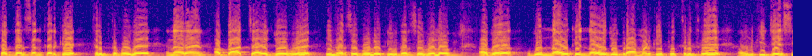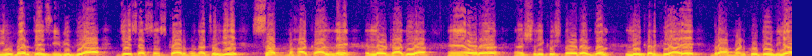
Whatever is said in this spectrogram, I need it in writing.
तब दर्शन करके तृप्त हो गए। नारायण, अब बात चाहे जो हो इधर से बोलो कि उधर से बोलो। अब वो नौ के नौ जो ब्राह्मण के पुत्र थे, उनकी जैसी उम्र, जैसी विद्या, जैसा संस्कार होना चाहिए, सब महाकाल ने लौटा दिया। और श्री कृष्ण और अर्जुन लेकर के आए, ब्राह्मण को दे दिया।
